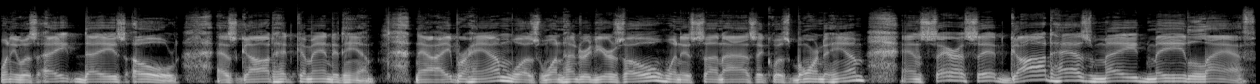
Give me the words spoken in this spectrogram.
when he was eight days old, as God had commanded him. Now Abraham was 100 years old when his son Isaac was born to him, and Sarah said, God has made me laugh.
